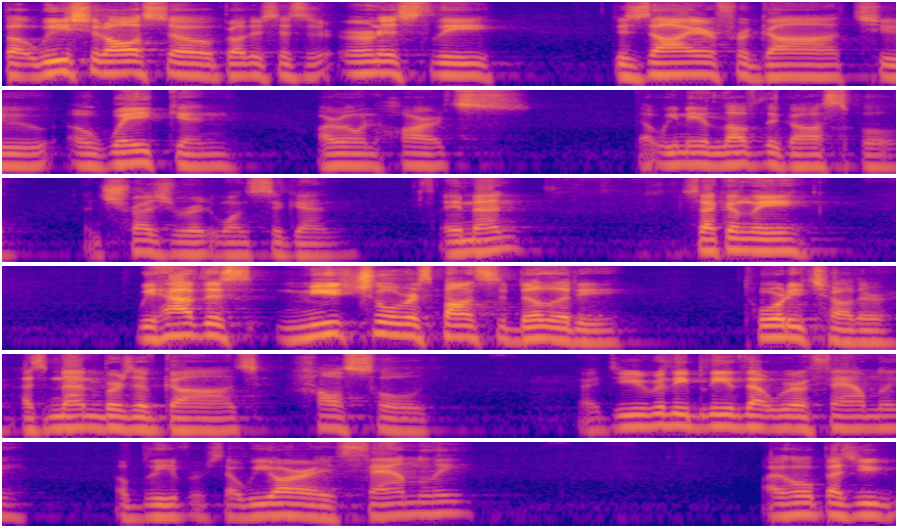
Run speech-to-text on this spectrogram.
but we should also, brothers and sisters, earnestly desire for God to awaken our own hearts that we may love the gospel and treasure it once again. Amen. Secondly, we have this mutual responsibility toward each other as members of God's household. Right? Do you really believe that we're a family of believers, that we are a family? I hope as you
